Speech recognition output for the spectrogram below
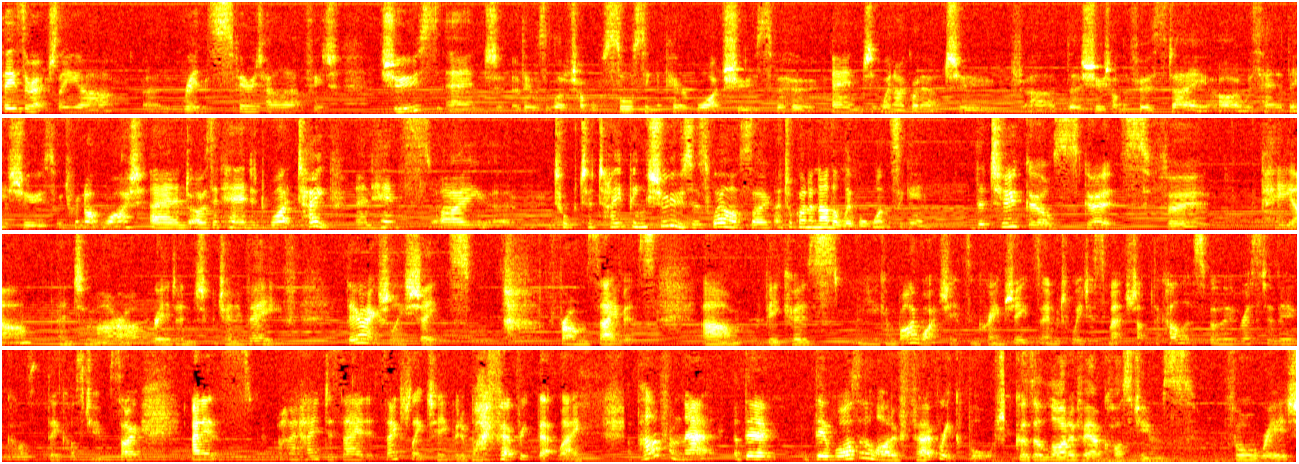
These are actually uh, uh, Red's fairy tale outfit shoes and there was a lot of trouble sourcing a pair of white shoes for her. And when I got out to uh, the shoot on the first day I was handed these shoes which were not white and I was handed white tape. And hence I uh, took to taping shoes as well. So I took on another level once again. The two girls skirts for Pia and Tamara, Red and Genevieve, they're actually sheets from Savers. Um, because you can buy white sheets and cream sheets and we just matched up the colours for the rest of their, cos their costumes. So, and it's, I hate to say it, it's actually cheaper to buy fabric that way. Apart from that, the, there wasn't a lot of fabric bought because a lot of our costumes for Red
